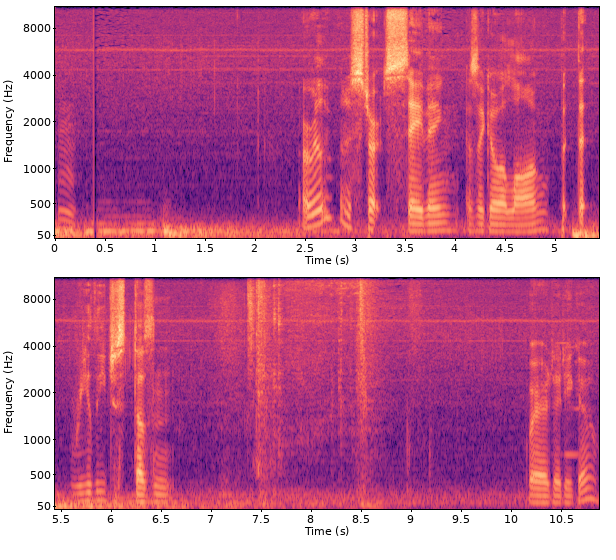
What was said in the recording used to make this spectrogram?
Hmm. I really want to start saving as I go along, but that really just doesn't... Where did he go?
